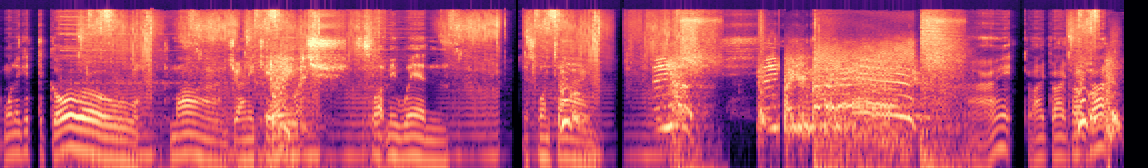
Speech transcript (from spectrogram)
I want to get the Goro. Come on, Johnny Cage. Just let me win. Just one time. Alright, come on, come on, come on, come on.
